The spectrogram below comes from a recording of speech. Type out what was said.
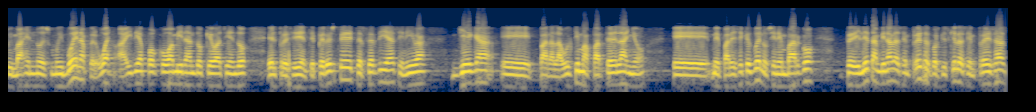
Su imagen no es muy buena, pero bueno, ahí de a poco va mirando qué va haciendo el presidente. Pero este tercer día sin IVA llega eh, para la última parte del año eh, me parece que es bueno. Sin embargo, pedirle también a las empresas, porque es que las empresas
